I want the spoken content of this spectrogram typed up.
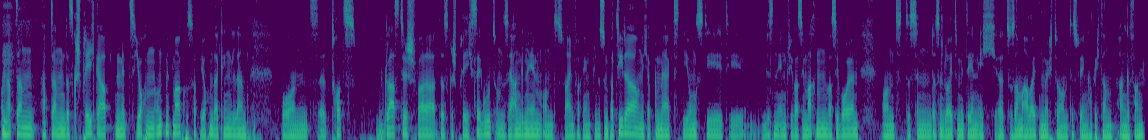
und hab dann, hab dann das Gespräch gehabt mit Jochen und mit Markus, hab Jochen da kennengelernt. Und äh, trotz Glastisch war das Gespräch sehr gut und sehr angenehm und es war einfach irgendwie eine Sympathie da und ich habe gemerkt, die Jungs, die, die wissen irgendwie, was sie machen, was sie wollen und das sind, das sind Leute, mit denen ich äh, zusammenarbeiten möchte und deswegen habe ich dann angefangen.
